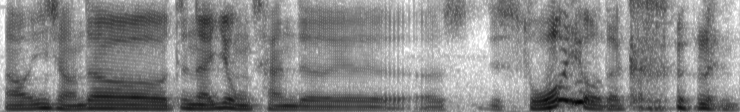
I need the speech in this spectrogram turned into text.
然后影响到正在用餐的呃所有的客人，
